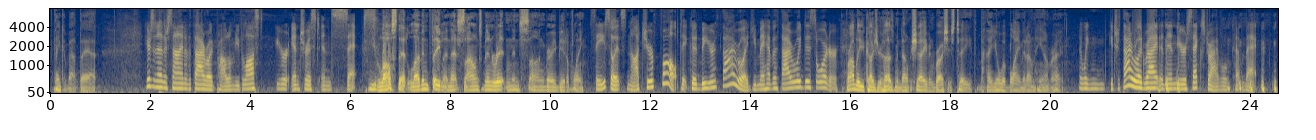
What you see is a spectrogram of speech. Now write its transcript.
think about that. Here's another sign of a thyroid problem. You've lost your interest in sex. You've lost that loving feeling. That song's been written and sung very beautifully. See, so it's not your fault. It could be your thyroid. You may have a thyroid disorder. Probably because your husband don't shave and brush his teeth. But You'll blame it on him, right? And we can get your thyroid right, and then your sex drive will come back.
